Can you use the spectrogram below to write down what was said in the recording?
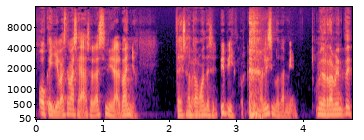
o que llevas demasiadas horas sin ir al baño. Entonces no te aguantes el pipi, porque es malísimo también. Bueno, realmente,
